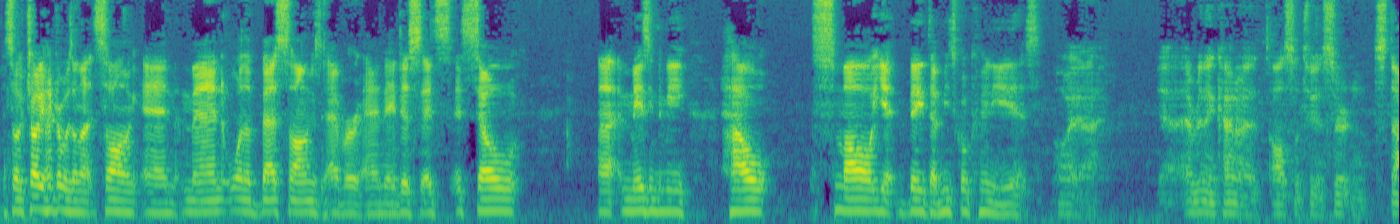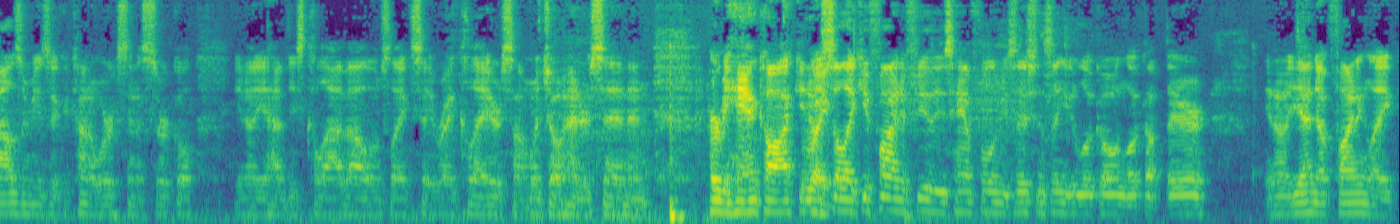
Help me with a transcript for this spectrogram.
And so Charlie Hunter was on that song, and man, one of the best songs ever. And it just it's it's so uh, amazing to me how small yet big the musical community is. Oh yeah, yeah. Everything kind of also to certain styles of music. It kind of works in a circle. You know, you have these collab albums like say Red Clay or something with Joe Henderson and Herbie Hancock. You know, Right. so like you find a few of these handful of musicians, and you look go and look up there. You know, you end up finding like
